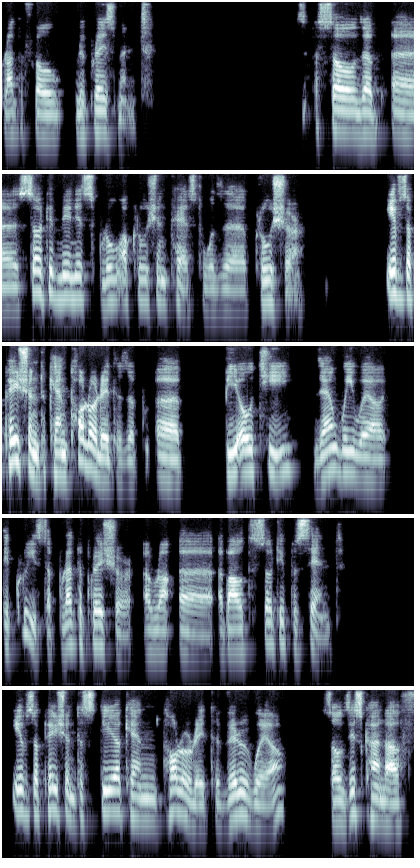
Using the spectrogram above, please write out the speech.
blood flow replacement. So the uh, 30 minutes balloon occlusion test was uh, crucial. If the patient can tolerate the uh, BOT, then we will decrease the blood pressure around uh, about 30%. If the patient still can tolerate very well, So this kind of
